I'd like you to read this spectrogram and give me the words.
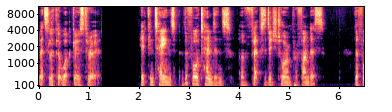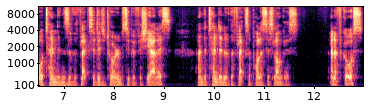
let's look at what goes through it. It contains the four tendons of flexor digitorum profundus, the four tendons of the flexor digitorum superficialis, and the tendon of the flexor pollicis longus, and of course,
